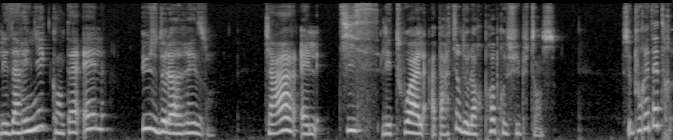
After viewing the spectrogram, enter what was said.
Les araignées, quant à elles, usent de leur raison, car elles tissent les toiles à partir de leur propre substance. Ce pourrait être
